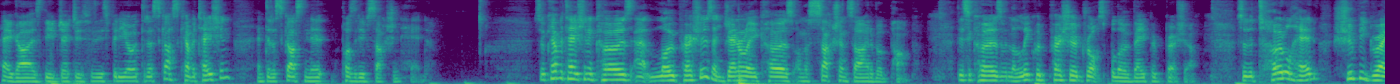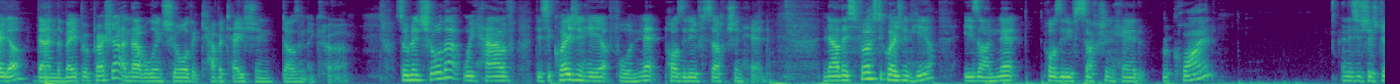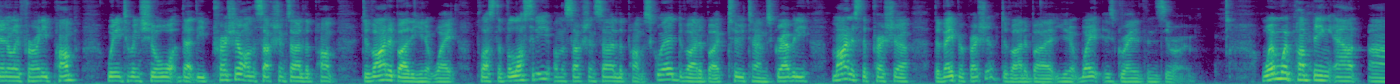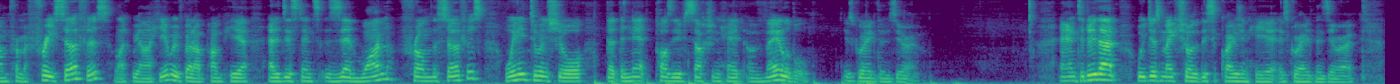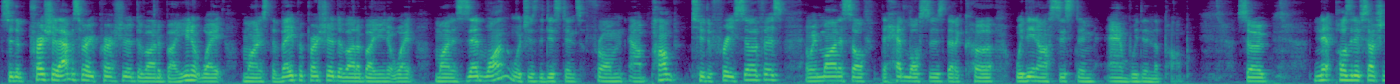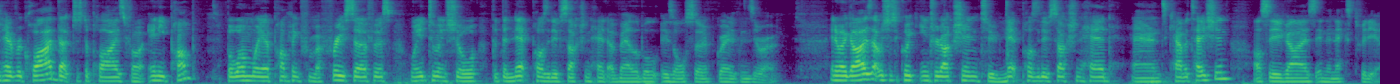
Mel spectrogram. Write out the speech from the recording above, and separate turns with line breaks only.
Hey guys, the objectives for this video are to discuss cavitation and to discuss net positive suction head. So cavitation occurs at low pressures and generally occurs on the suction side of a pump. This occurs when the liquid pressure drops below vapor pressure. So the total head should be greater than the vapor pressure and that will ensure that cavitation doesn't occur. So to ensure that, we have this equation here for net positive suction head. Now this first equation here is our net positive suction head required. And this is just generally for any pump. We need to ensure that the pressure on the suction side of the pump divided by the unit weight plus the velocity on the suction side of the pump squared divided by 2 times gravity minus the pressure, the vapor pressure divided by unit weight is greater than 0. When we're pumping out um, from a free surface, like we are here, we've got our pump here at a distance Z1 from the surface, we need to ensure that the net positive suction head available is greater than zero. And to do that, we just make sure that this equation here is greater than zero. So the pressure, the atmospheric pressure divided by unit weight minus the vapor pressure divided by unit weight minus Z1, which is the distance from our pump to the free surface, and we minus off the head losses that occur within our system and within the pump. So net positive suction head required, that just applies for any pump, but when we're pumping from a free surface, we need to ensure that the net positive suction head available is also greater than zero. Anyway guys, that was just a quick introduction to net positive suction head and cavitation. I'll see you guys in the next video.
